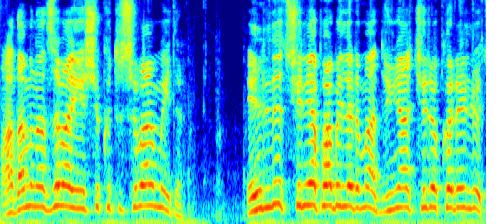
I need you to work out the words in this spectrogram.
Adamın acaba yeşil kutusu var mıydı? 53 için yapabilirim ha. Dünya çürük 53.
